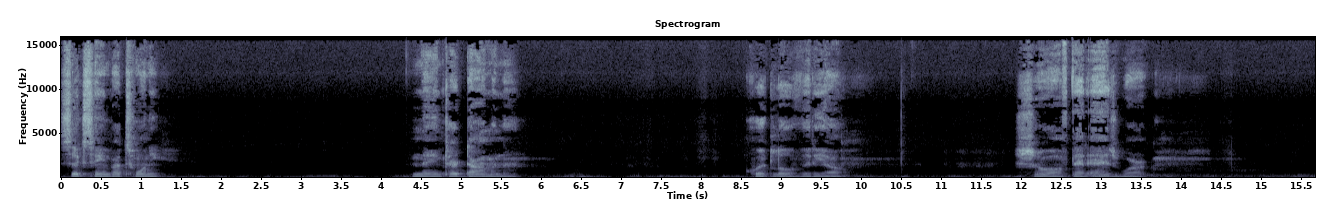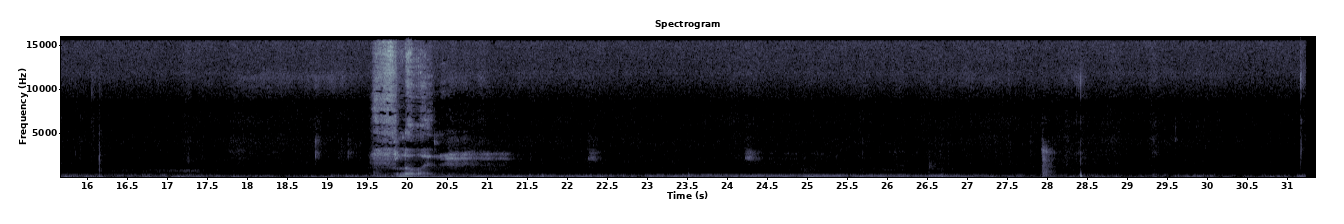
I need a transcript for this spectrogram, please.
16 by 20. Named her Domina. Quick little video. Show off that edge work. Fluid.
